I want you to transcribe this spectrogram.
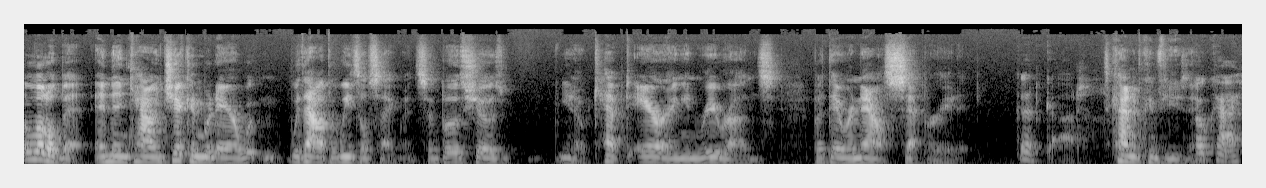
A little bit, and then Cow and Chicken would air w- without the Weasel segments. So both shows, you know, kept airing in reruns, but they were now separated. Good God. It's kind of confusing. Okay.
